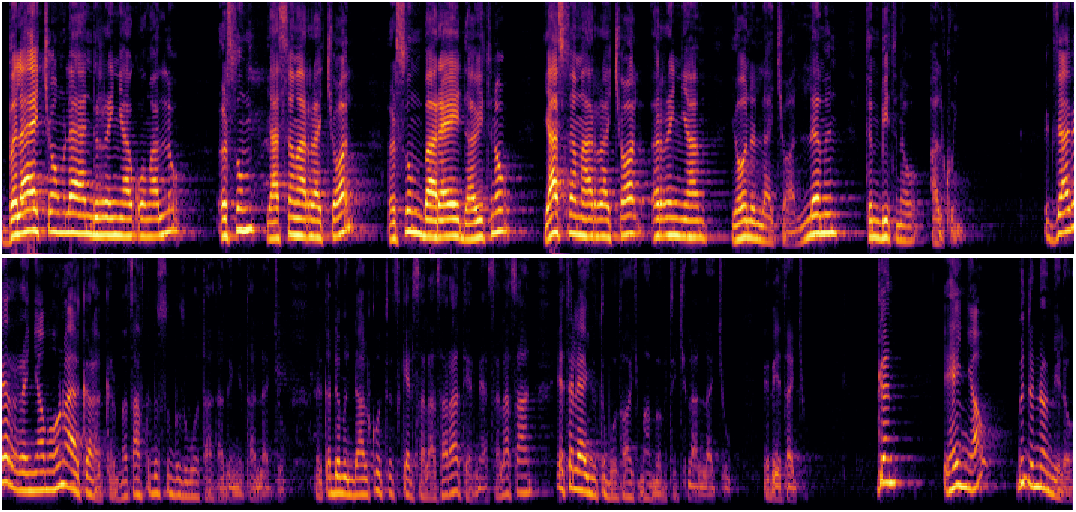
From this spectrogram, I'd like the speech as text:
በላያቸውም ላይ አንድ እረኛ አቆማለሁ፣ እርሱም ያሰማራቸዋል። እርሱም ባሪያዬ ዳዊት ነው፣ ያሰማራቸዋል፣ እረኛም ይሆንላቸዋል። ለምን ትንቢት ነው አልኩኝ። እግዚአብሔር እረኛ መሆኑ አያከራክርም። መጽሐፍ ቅዱስ ብዙ ቦታ ታገኙታላችሁ። ቅድም እንዳልኩት ሕዝቅኤል 34 ኤርምያስ 31 የተለያዩት ቦታዎች ማንበብ ትችላላችሁ የቤታችሁ። ግን ይሄኛው ምንድን ነው የሚለው?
